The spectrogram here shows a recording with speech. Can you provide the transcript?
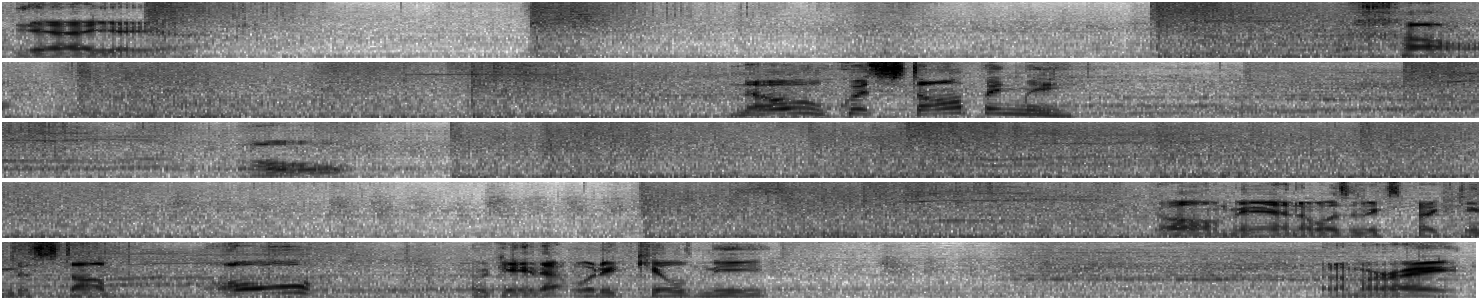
Yeah, yeah, yeah. Oh. No, quit stomping me. Oh. Oh man, I wasn't expecting to stomp. Oh! Okay, that would have killed me. But I'm alright.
